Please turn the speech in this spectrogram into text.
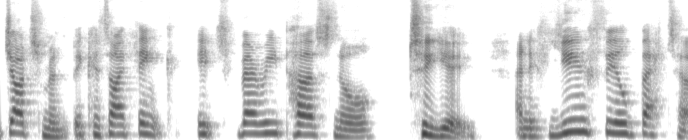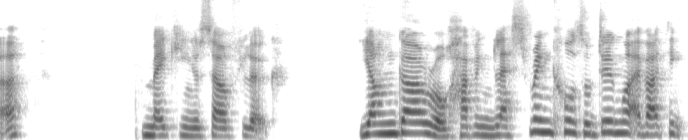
judgment because I think it's very personal to you. And if you feel better making yourself look younger or having less wrinkles or doing whatever, I think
